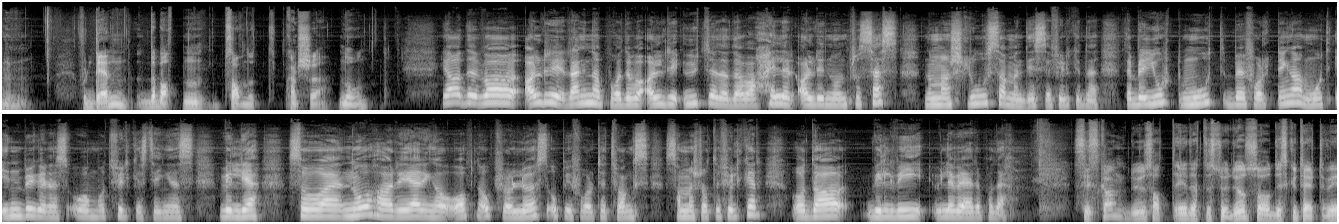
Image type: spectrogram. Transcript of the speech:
Mm. For den debatten savnet kanskje noen? Ja, det var aldri regna på, det var aldri utreda, det var heller aldri noen prosess når man slo sammen disse fylkene. Det ble gjort mot befolkninga, mot innbyggernes og mot fylkestingenes vilje. Så eh, nå har regjeringa åpna opp for å løse opp i forhold til tvangssammenslåtte fylker, og da vil vi levere på det. Sist gang du satt i dette studio, så diskuterte vi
